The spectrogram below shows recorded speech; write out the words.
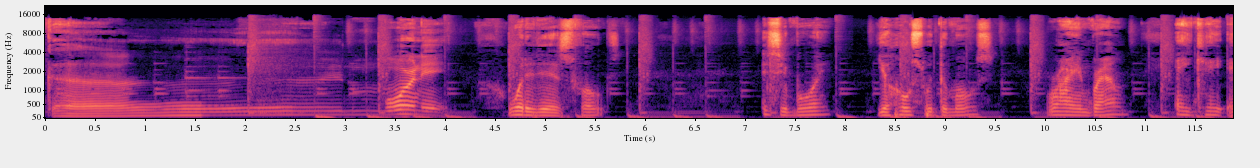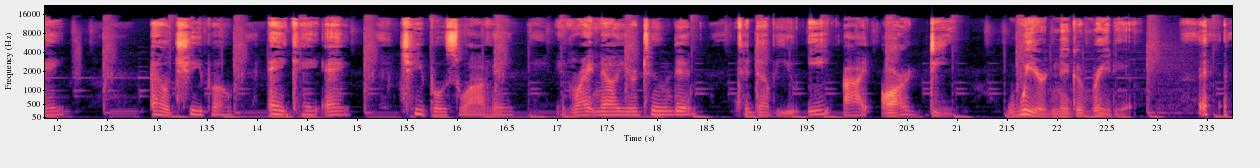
Good morning. What it is, folks. It's your boy, your host with the most, Ryan Brown, aka El Cheapo, aka Cheapo Suave. And right now you're tuned in to W E I R D, Weird Nigga Radio.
